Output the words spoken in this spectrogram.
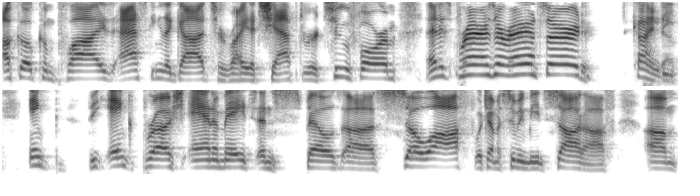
Ukko complies, asking the god to write a chapter or two for him, and his prayers are answered. Kind The of. ink the ink brush animates and spells uh sew off, which I'm assuming means sawed off. Um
